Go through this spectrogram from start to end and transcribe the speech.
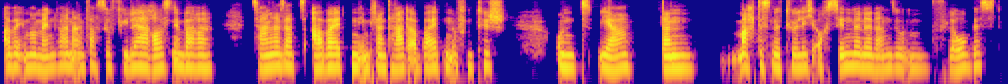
Aber im Moment waren einfach so viele herausnehmbare Zahnersatzarbeiten, Implantatarbeiten auf dem Tisch. Und ja, dann macht es natürlich auch Sinn, wenn du dann so im Flow bist.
